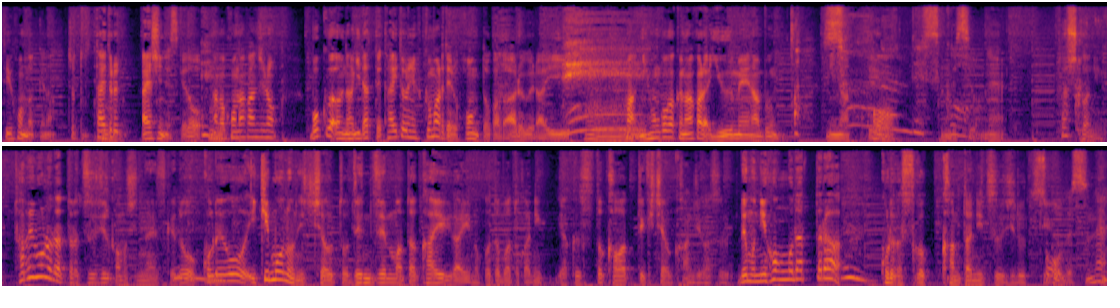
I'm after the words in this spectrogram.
ていう本だっけな？ちょっとタイトル怪しいんですけど、なんかこんな感じの僕はうなぎだってタイトルに含まれてる本とかがあるぐらい、まあ、日本語学の中では有名な文になっているんですよね。確かに。食べ物だったら通じるかもしれないですけど、これを生き物にしちゃうと全然また海外の言葉とかに訳すと変わってきちゃう感じがする。でも日本語だったらん。これがすごく簡単に通じるっていう。そうですね。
